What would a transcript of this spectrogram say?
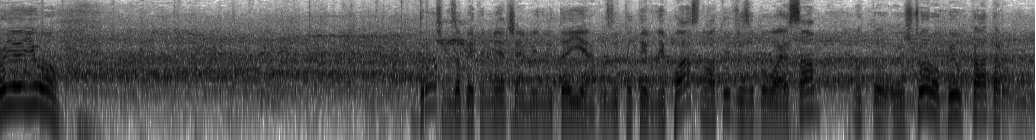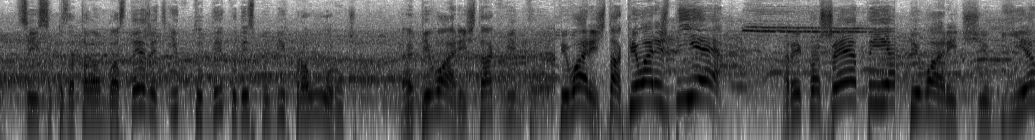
Ой-ой-ой. Другим забитим м'ячем він віддає результативний пас. Ну а тут же забуває сам. От е, що робив кадр у цій? За Тавамба стежить і туди кудись побіг праворуч. Е, Піваріч, так він. Піваріч, так, Піваріч б'є! Рикошет і Піваріч б'є.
